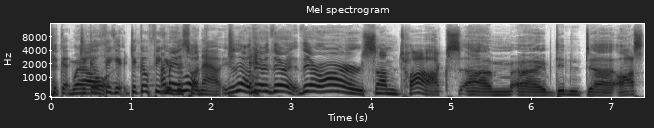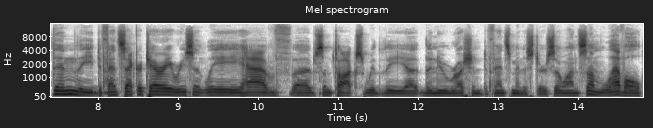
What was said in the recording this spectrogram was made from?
to go, well, to go figure to go figure I mean, this look, one out. You know, there there there are some talks. Um, uh, didn't uh, Austin, the defense secretary, recently have uh, some talks with the uh, the new Russian defense minister? So on some level,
